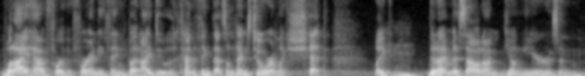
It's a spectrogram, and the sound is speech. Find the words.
what I have for for anything, but I do kind of think that sometimes too, where I'm like, shit, like, mm-hmm. did I miss out on young years? And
